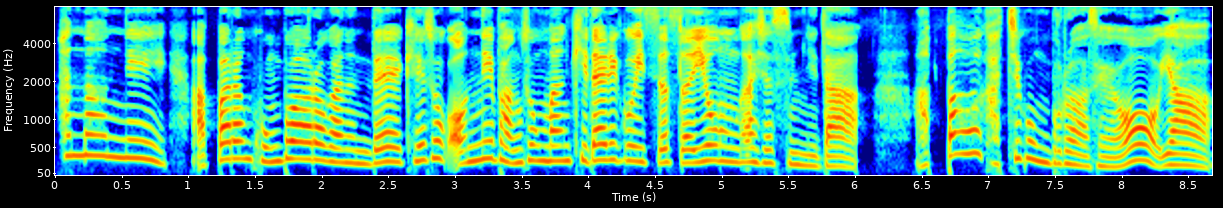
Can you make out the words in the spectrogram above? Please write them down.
한나 언니, 아빠랑 공부하러 가는데 계속 언니 방송만 기다리고 있었어요. 하셨습니다. 아빠와 같이 공부를 하세요? 야,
